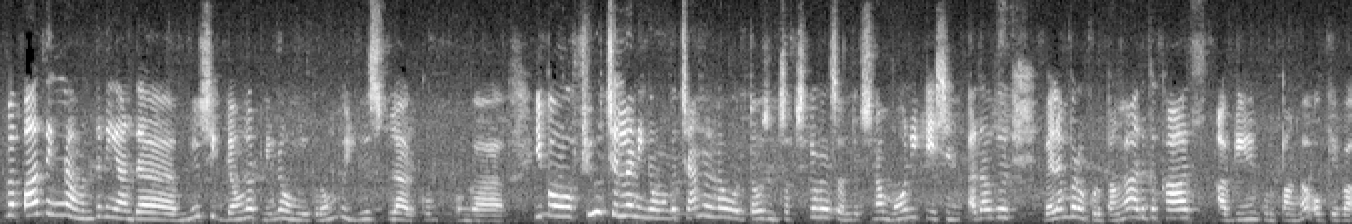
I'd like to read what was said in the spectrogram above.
இப்போ பார்த்தீங்கன்னா வந்து நீங்கள் அந்த மியூசிக் டவுன்லோட் பண்ணிங்கன்னா உங்களுக்கு ரொம்ப யூஸ்ஃபுல்லாக இருக்கும். உங்கள் இப்போ உங்கள் ஃப்யூச்சரில் நீங்கள் உங்கள் சேனலில் ஒரு தௌசண்ட் சப்ஸ்கிரைபர்ஸ் வந்துருச்சுன்னா மானிட்டேஷன் அதாவது விளம்பரம் கொடுப்பாங்க. அதுக்கு காசு அப்படின்னு கொடுப்பாங்க. ஓகேவா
